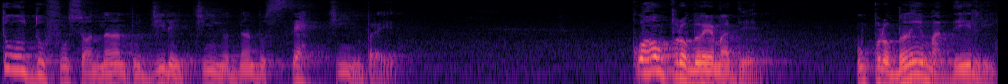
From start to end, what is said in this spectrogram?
Tudo funcionando direitinho, dando certinho para ele. Qual o problema dele? O problema dele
